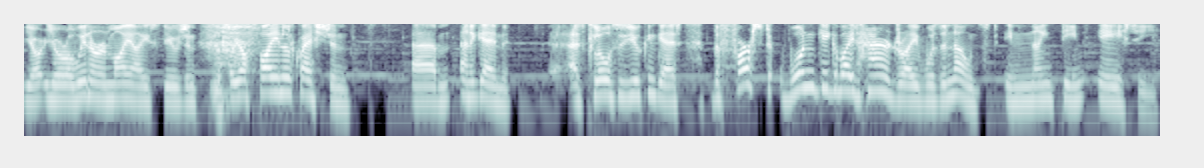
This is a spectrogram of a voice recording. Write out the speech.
you're you're a winner in my eyes, Fusion. But your final question, um, and again, as close as you can get, the first one gigabyte hard drive was announced in 1980.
